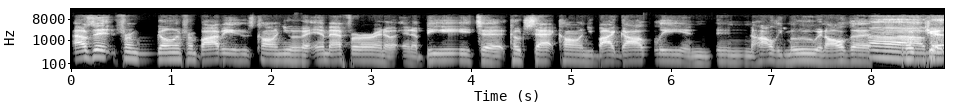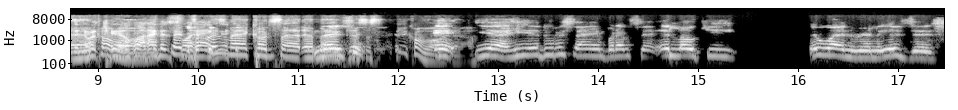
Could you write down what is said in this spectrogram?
How's it from going from Bobby, who's calling you an MFer and a, and a B, to Coach Sat calling you by golly and, and Holly Moo and all the oh, North, man, the North Carolina on. slang? This man, Coach Sat, MF, just, come on. It, yeah, he'll do the same, but I'm saying it low key, it wasn't really. It's just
